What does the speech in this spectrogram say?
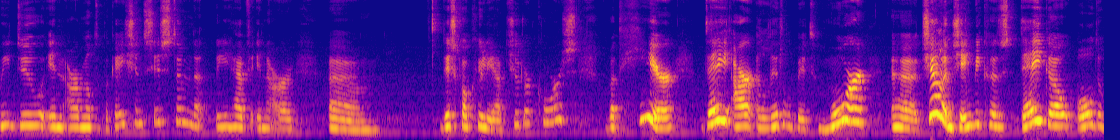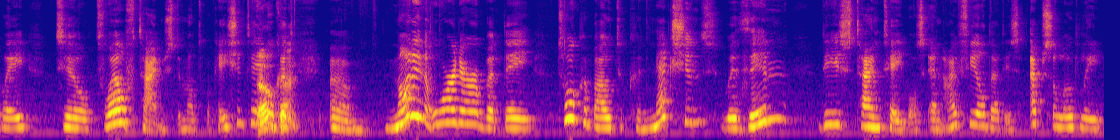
we do in our multiplication system that we have in our um, Dyscalculia tutor course. But here they are a little bit more uh, challenging because they go all the way till 12 times the multiplication table. Okay. But um, not in order, but they talk about the connections within these timetables. And I feel that is absolutely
